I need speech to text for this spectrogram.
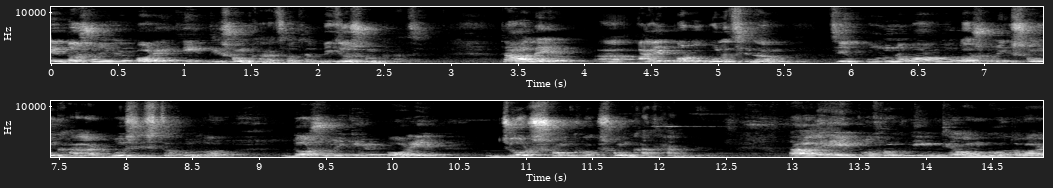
এই দশমিকের পরে একটি সংখ্যা আছে, অর্থাৎ বিজোড় সংখ্যা আছে। তাহলে আগের পর্বে বলেছিলাম যে পূর্ণবর্গ দশমিক সংখ্যার বৈশিষ্ট্য হলো দশমিকের পরে জোড় সংখ্যক সংখ্যা থাকবে। তাহলে এই প্রথম তিনটে অঙ্ক তোমার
